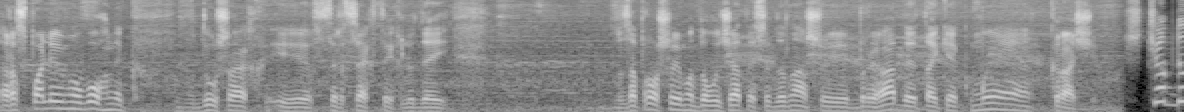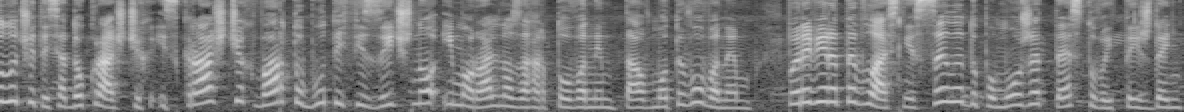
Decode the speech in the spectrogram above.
розпалюємо вогник в душах і в серцях тих людей. Запрошуємо долучатися до нашої бригади, так як ми кращі. Щоб долучитися до кращих із кращих, варто бути фізично і морально загартованим та вмотивованим. Перевірити власні сили допоможе тестовий тиждень,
